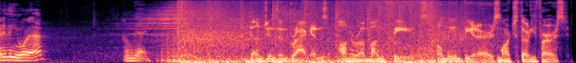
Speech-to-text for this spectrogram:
Anything you want to add? I'm good. Dungeons and Dragons Honor Among Thieves. Only in theaters March 31st.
